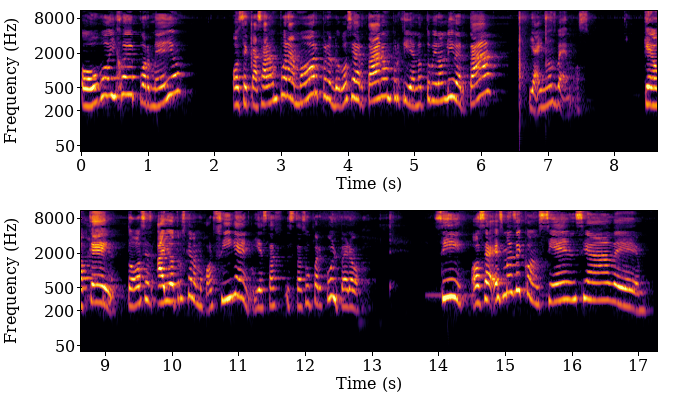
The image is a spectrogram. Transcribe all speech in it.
o hubo hijo de por medio, o se casaron por amor, pero luego se hartaron porque ya no tuvieron libertad, y ahí nos vemos. Que ok, todos hay otros que a lo mejor siguen y está súper cool, pero sí, o sea, es más de conciencia, de,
